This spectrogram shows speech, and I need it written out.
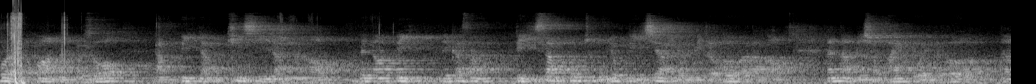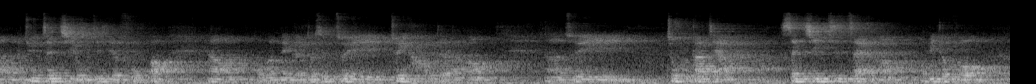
不然的话呢，有时候人比人气死人，然后跟他比，你加上比上不足又比下有余的好啊，然后咱哪里想拍鬼的好，那我们去珍惜我们自己的福报，那我们每个人都是最最好的，然后，呃，所以祝福大家。身心自在哈，阿弥陀佛。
